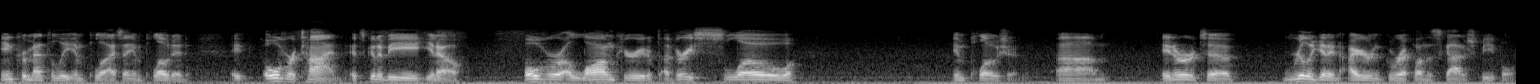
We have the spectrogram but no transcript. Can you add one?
incrementally. Impl- I say imploded. It, over time, it's going to be, you know, over a long period of a very slow implosion um, in order to really get an iron grip on the Scottish people.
